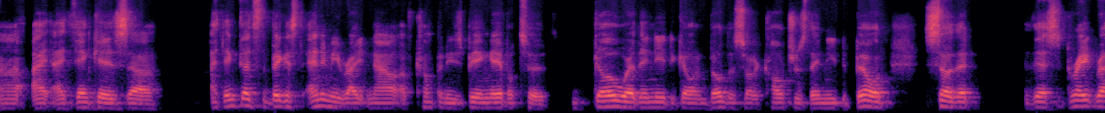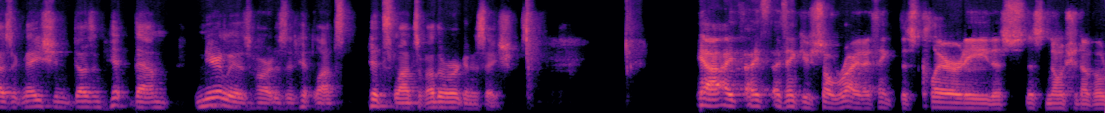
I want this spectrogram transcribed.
uh, I, I, think is uh, I think that's the biggest enemy right now of companies being able to go where they need to go and build the sort of cultures they need to build so that this great resignation doesn't hit them nearly as hard as it hit lots hits lots of other organizations. Yeah, I, I, I, think you're so right. I think this clarity, this this notion of a,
